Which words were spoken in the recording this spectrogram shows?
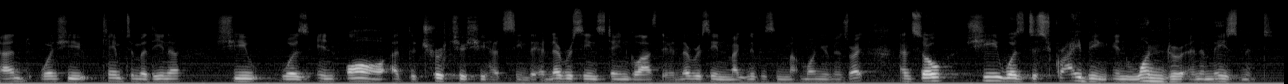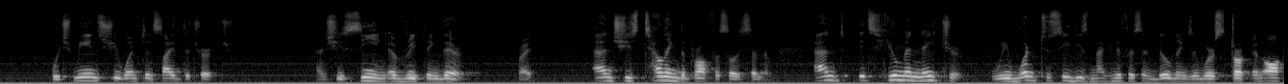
And when she came to Medina, she was in awe at the churches she had seen. They had never seen stained glass, they had never seen magnificent monuments, right? And so she was describing in wonder and amazement, which means she went inside the church and she's seeing everything there, right? And she's telling the Prophet and it's human nature. We want to see these magnificent buildings and we're struck in awe.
